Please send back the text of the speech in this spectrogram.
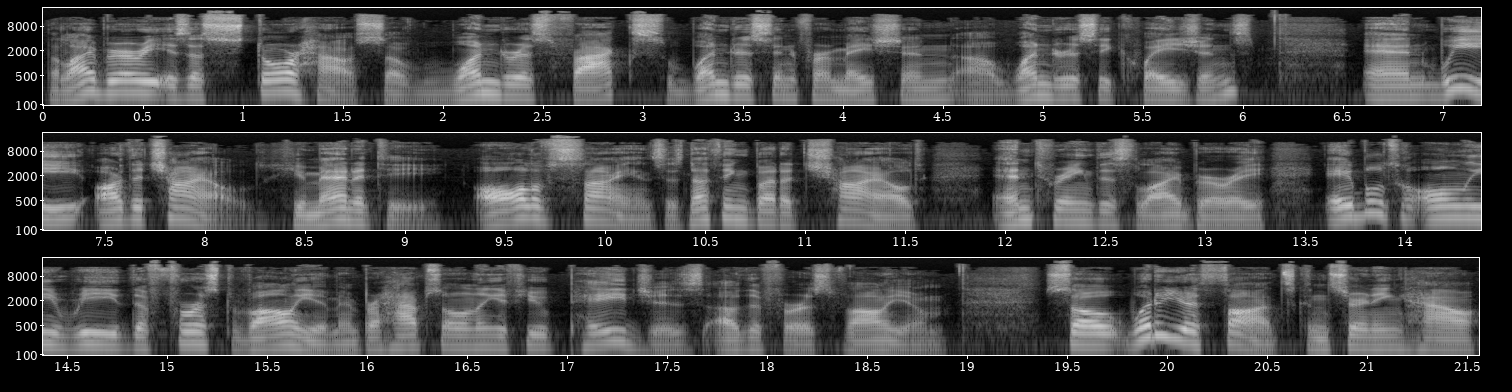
The library is a storehouse of wondrous facts, wondrous information, uh, wondrous equations, and we are the child. Humanity all of science is nothing but a child entering this library, able to only read the first volume and perhaps only a few pages of the first volume. So, what are your thoughts concerning how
